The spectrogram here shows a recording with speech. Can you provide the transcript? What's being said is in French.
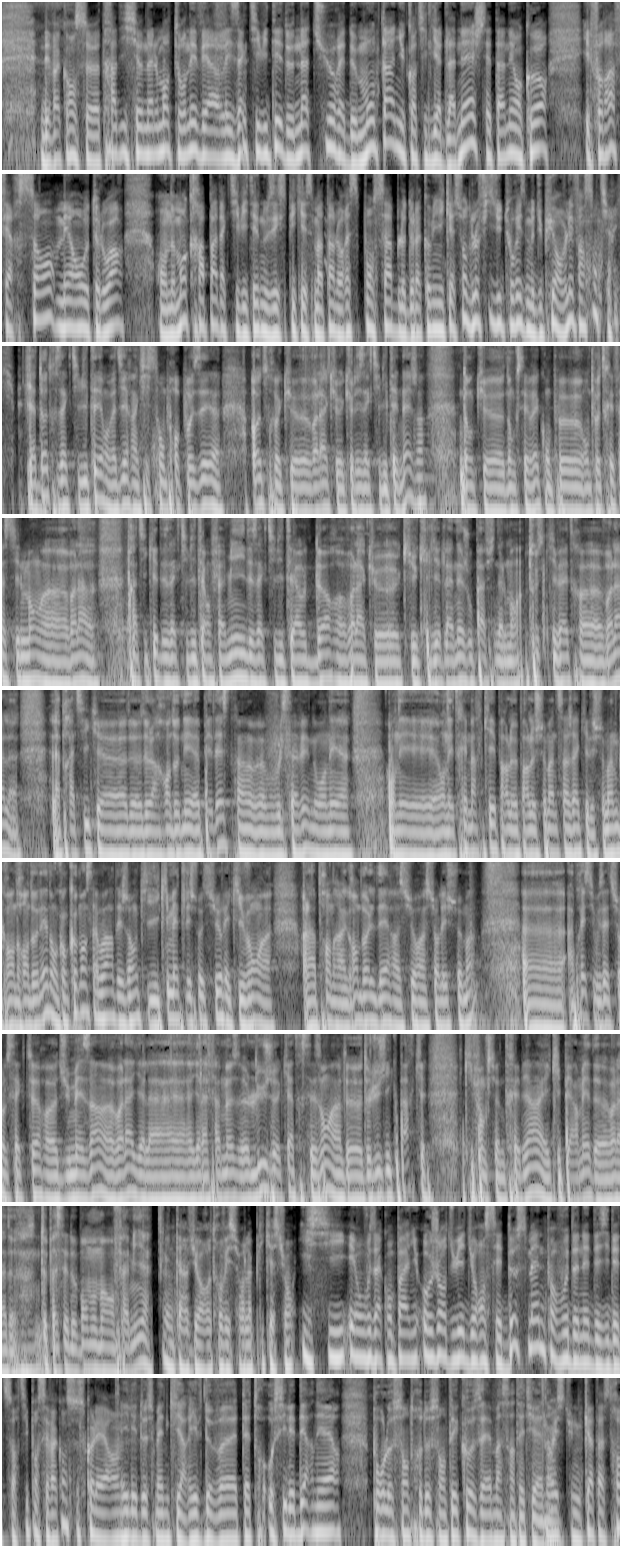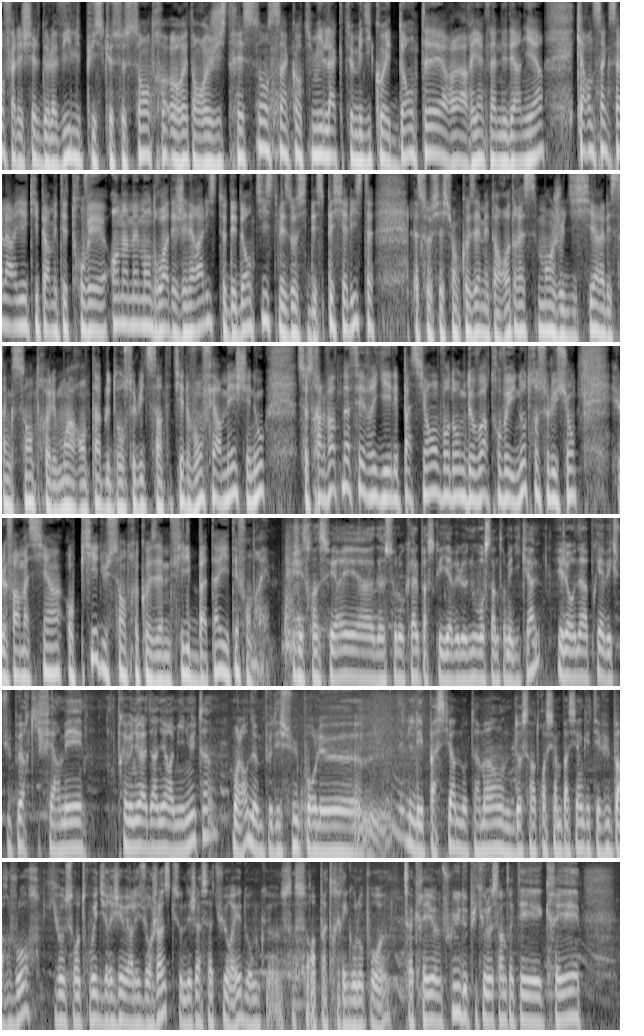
Des vacances euh, traditionnellement tournées vers les activités de nature et de montagne quand il y a de la neige. Cette année encore, il faudra faire 100, mais en Haute-Loire, on ne manquera pas d'activités, nous expliquer ce matin le responsable de la communication de l'Office du tourisme du Puy-en-Velay, Vincent Thierry. Il y a d'autres activités, on va dire, hein, qui sont proposées euh, autres que voilà que, que les activités de neige. Hein. Donc euh, donc c'est vrai qu'on peut on peut très facilement euh, voilà pratiquer des activités en famille, des activités outdoor, voilà que qu'il y ait de la neige ou pas finalement. Tout ce qui va être voilà la, la pratique de, de, la randonnée pédestre. Hein. Vous le savez, nous on est on est on est très marqué par le par le chemin de Saint-Jacques et les chemins de grande randonnée. Donc on commence à voir des gens qui, qui mettent les chaussures et qui vont voilà prendre un grand bol d'air sur sur les chemins. Euh, après, si vous êtes sur le secteur du Mézin, voilà, il y a la il y a la fameuse luge 4 saisons hein, de, de Lugic Park qui fonctionne très bien et qui permet de voilà de, de passer de bons moments en famille. Interview à retrouver sur l'application ici et on vous accompagne aujourd'hui et durant ces deux semaines pour vous donner des idées de sortie pour ces vacances scolaires. Et les deux semaines qui arrivent devraient être aussi les dernières pour le centre de santé COSEM à Saint-Etienne. Oui, c'est une catastrophe à l'échelle de la ville puisque ce centre aurait enregistré 150 000 actes médicaux et dentaires rien que l'année dernière. 45 salariés qui permettaient de trouver en un même endroit des généralistes, des dentistes, mais aussi des spécialistes. L'association COSEM est en redressement judiciaire et les cinq centres les moins rentables, dont celui de Saint-Etienne, vont fermer chez nous. Ce sera le 29 février. Les patients vont donc devoir trouver une autre solution. Et le pharmacien au pied du centre COSEM, Philippe Bataille, est effondré. J'ai transféré euh, dans ce local parce qu'il y avait le nouveau centre médical. Et là, on a appris avec stupeur qui fermait prévenu à la dernière minute. Voilà, on est un peu déçu pour le, les patients, notamment 200 à 300 patients qui étaient vus par jour, qui vont se retrouver dirigés vers les urgences, qui sont déjà saturés, donc euh, ça sera pas très rigolo pour eux. Ça crée un flux depuis que le centre était créé.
